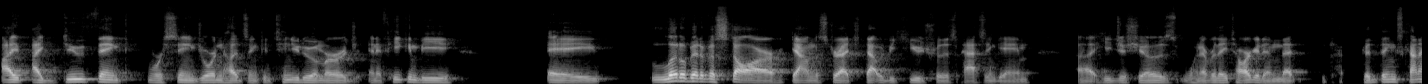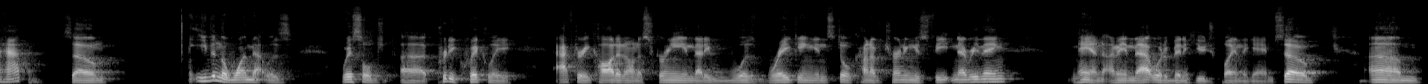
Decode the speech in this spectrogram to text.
I I do think we're seeing Jordan Hudson continue to emerge, and if he can be a little bit of a star down the stretch, that would be huge for this passing game. Uh, he just shows whenever they target him that good things kind of happen. So even the one that was whistled uh, pretty quickly after he caught it on a screen that he was breaking and still kind of turning his feet and everything man, I mean, that would have been a huge play in the game. So, um,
